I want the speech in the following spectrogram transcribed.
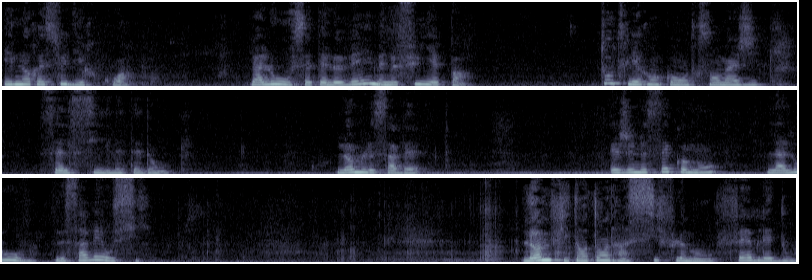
Il n'aurait su dire quoi. La louve s'était levée, mais ne fuyait pas. Toutes les rencontres sont magiques. Celle-ci l'était donc. L'homme le savait, et je ne sais comment la louve le savait aussi. L'homme fit entendre un sifflement faible et doux,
